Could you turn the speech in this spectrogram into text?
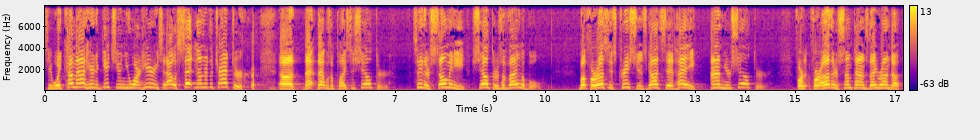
She said, We come out here to get you and you weren't here. He said, I was sitting under the tractor. uh, that, that was a place of shelter. See, there's so many shelters available. But for us as Christians, God said, Hey, I'm your shelter. For, for others, sometimes they run to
